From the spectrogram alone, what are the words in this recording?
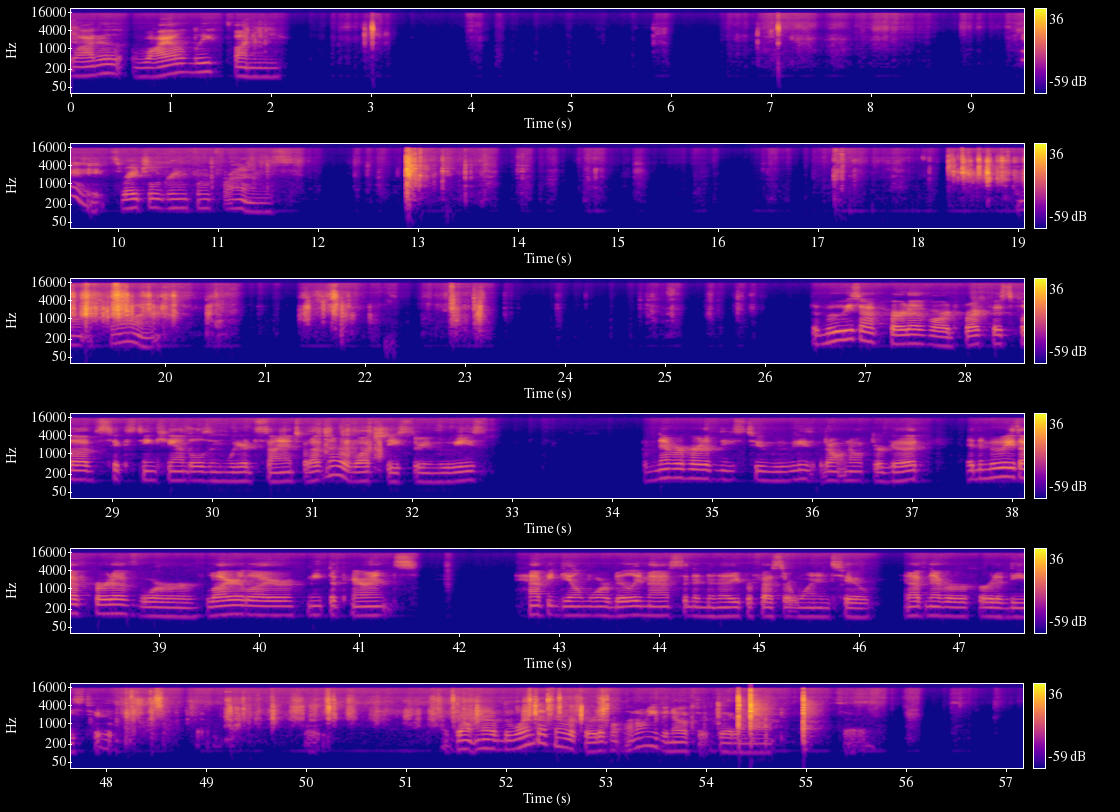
Wild, wildly funny. Hey, it's Rachel Green from Friends. Come on, come on. The movies I've heard of are Breakfast Club, 16 Candles, and Weird Science, but I've never watched these three movies. I've never heard of these two movies. I don't know if they're good. And the movies I've heard of were Liar Liar, Meet the Parents, Happy Gilmore, Billy Madison, and The Nutty Professor 1 and 2. And I've never heard of these two. So, I don't know. The ones I've never heard of, I don't even know if they're good or not. So.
